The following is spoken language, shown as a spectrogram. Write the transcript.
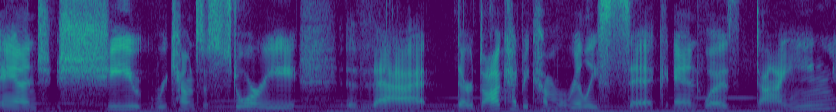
And she recounts a story that their dog had become really sick and was dying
